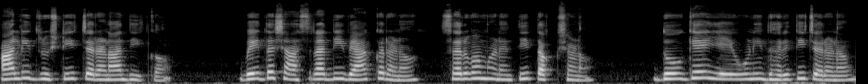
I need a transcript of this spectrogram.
आली दृष्टी चरणाधिक. वेदशास्त्रादी व्याकरण सर्व म्हणती तक्षण. दोघे येऊणी धरती चरण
